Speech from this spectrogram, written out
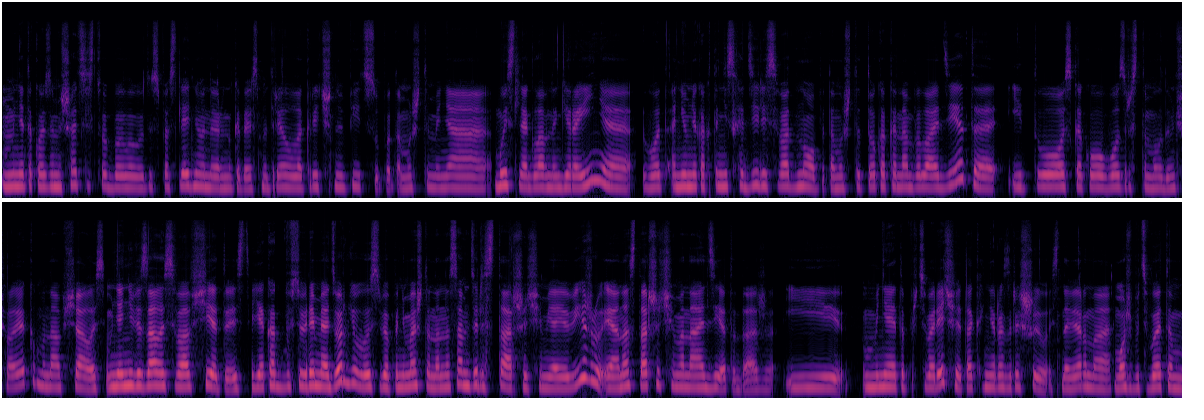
У меня такое замешательство было вот из последнего, наверное, когда я смотрела «Лакричную пиццу», потому что меня мысли о главной героине, вот они у меня как-то не сходились в одно, потому что то, как она была одета, и то, с какого возраста молодым человеком она общалась, у меня не вязалось вообще. То есть я как бы все время одергивала себя, понимая, что она на самом деле старше, чем я ее вижу, и она старше, чем она одета даже. И у меня это противоречие так и не разрешилось. Наверное, может быть, в этом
